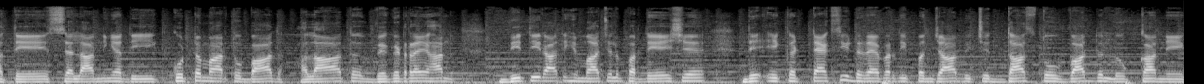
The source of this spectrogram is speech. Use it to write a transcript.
ਅਤੇ ਸੈਲਾਨੀਆਂ ਦੀ ਕੁੱਟਮਾਰ ਤੋਂ ਬਾਅਦ ਹਾਲਾਤ ਵਿਗੜ ਰਹੇ ਹਨ। ਬੀਤੀ ਰਾਤ ਹਿਮਾਚਲ ਪ੍ਰਦੇਸ਼ ਦੇ ਇੱਕ ਟੈਕਸੀ ਡਰਾਈਵਰ ਦੀ ਪੰਜਾਬ ਵਿੱਚ 10 ਤੋਂ ਵੱਧ ਲੋਕਾਂ ਨੇ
